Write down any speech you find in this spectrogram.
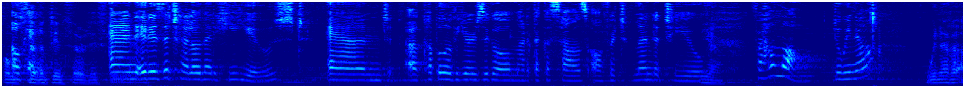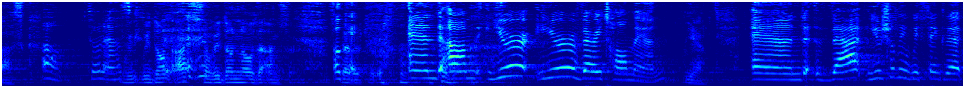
from Okay. 1733. And it is a cello that he used. And a couple of years ago, Marta Casals offered to lend it to you. Yeah. For how long? Do we know? we never ask. Oh, don't ask. We, we don't ask, so we don't know the answer. It's okay. and um, you're you're a very tall man. yeah. And that usually we think that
